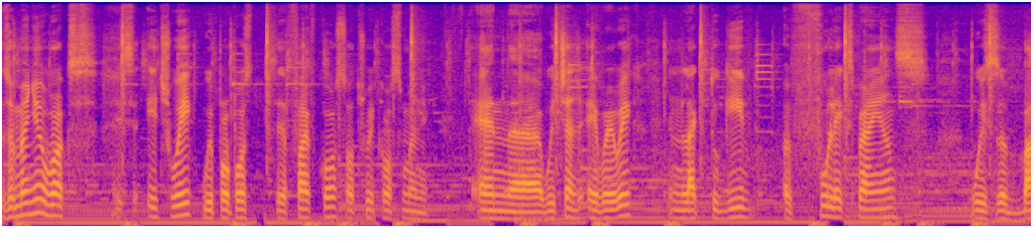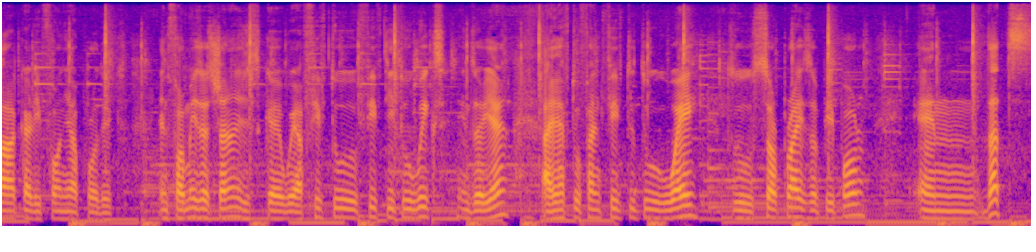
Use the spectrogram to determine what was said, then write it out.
the menu works. It's each week we propose a five course or three course menu, and uh, we change every week. And like to give a full experience with the Baja California product. And for me, the challenge is we have 52, 52 weeks in the year. I have to find 52 way to surprise the people, and that's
